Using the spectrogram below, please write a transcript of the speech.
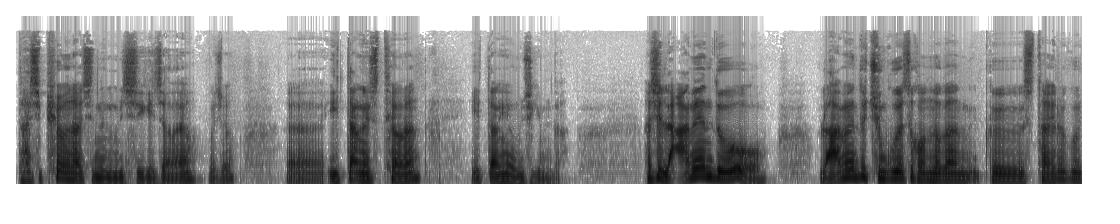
다시 표현하시는 음식이잖아요. 그죠? 예. 이 땅에서 태어난 이 땅의 음식입니다. 사실 라멘도 라멘도 중국에서 건너간 그 스타일을 그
